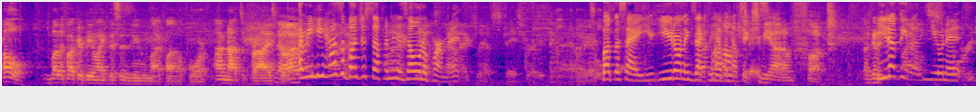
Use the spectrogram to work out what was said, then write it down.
Oh, motherfucker, being like this isn't even my final four. I'm not surprised. No, but I mean, he has a bunch of stuff in his own apartment. I actually have space for everything. I own. About to say, you, you don't exactly if have mom enough kicks space. me out, I'm fucked. I'm gonna You'd have to get a unit. unit.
